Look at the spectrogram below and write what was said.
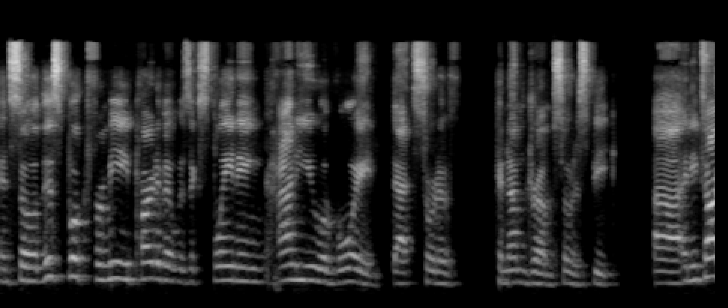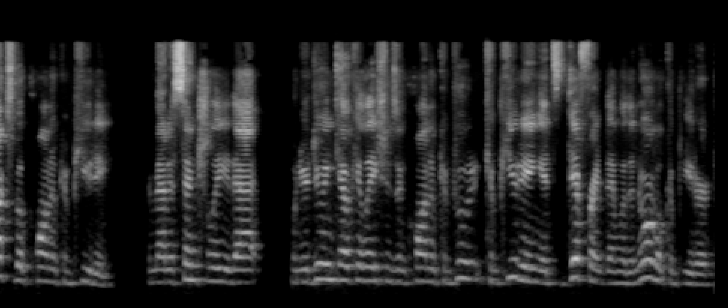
And so this book for me, part of it was explaining how do you avoid that sort of conundrum, so to speak. Uh, and he talks about quantum computing and that essentially that when you're doing calculations in quantum compu- computing, it's different than with a normal computer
